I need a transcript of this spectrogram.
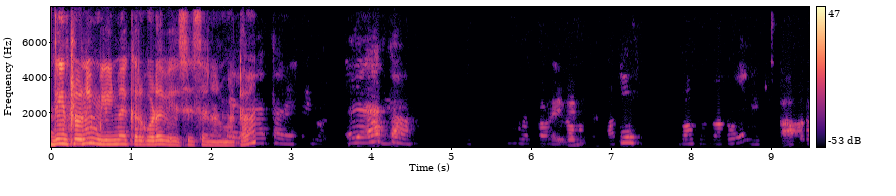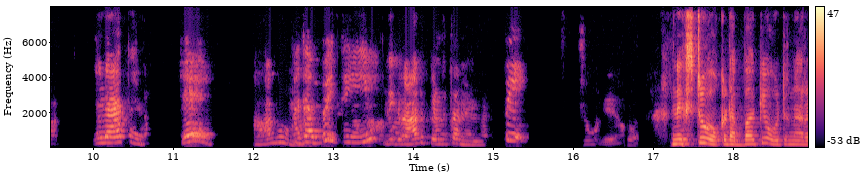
దీంట్లోనే మీల్ మేకర్ కూడా వేసేసాను అనమాట రాదు పెడతాను నెక్స్ట్ ఒక డబ్బాకి ఒకటిన్నర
